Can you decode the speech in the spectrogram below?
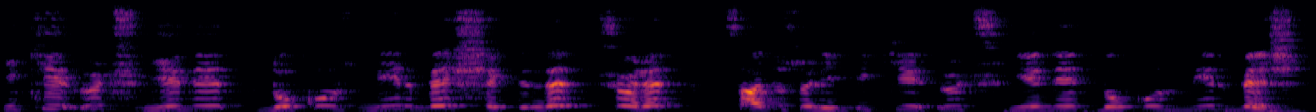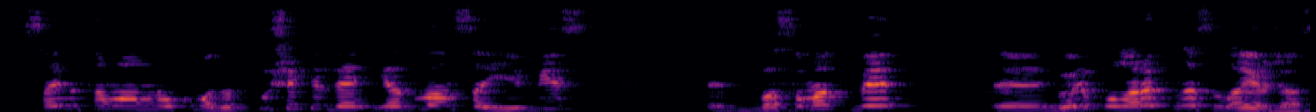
2, 3, 7, 9, 1, 5 şeklinde şöyle sadece söyleyeyim. 2, 3, 7, 9, 1, 5. Sayının tamamını okumadım. Bu şekilde yazılan sayıyı biz e, basamak ve e, bölük olarak nasıl ayıracağız?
